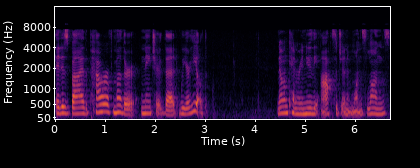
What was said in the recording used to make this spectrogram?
It is by the power of Mother Nature that we are healed. No one can renew the oxygen in one's lungs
